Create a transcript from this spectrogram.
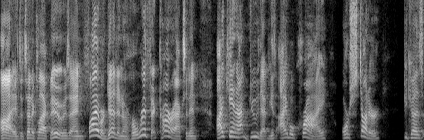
Hi, it's a 10 o'clock news, and five are dead in a horrific car accident. I cannot do that because I will cry or stutter because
